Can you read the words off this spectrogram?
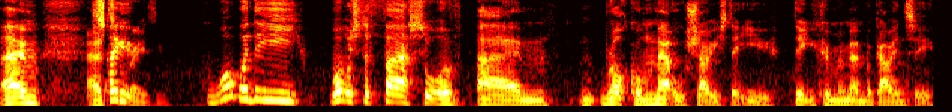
Um, That's So- crazy. what were the what was the first sort of um, rock or metal shows that you that you can remember going to?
